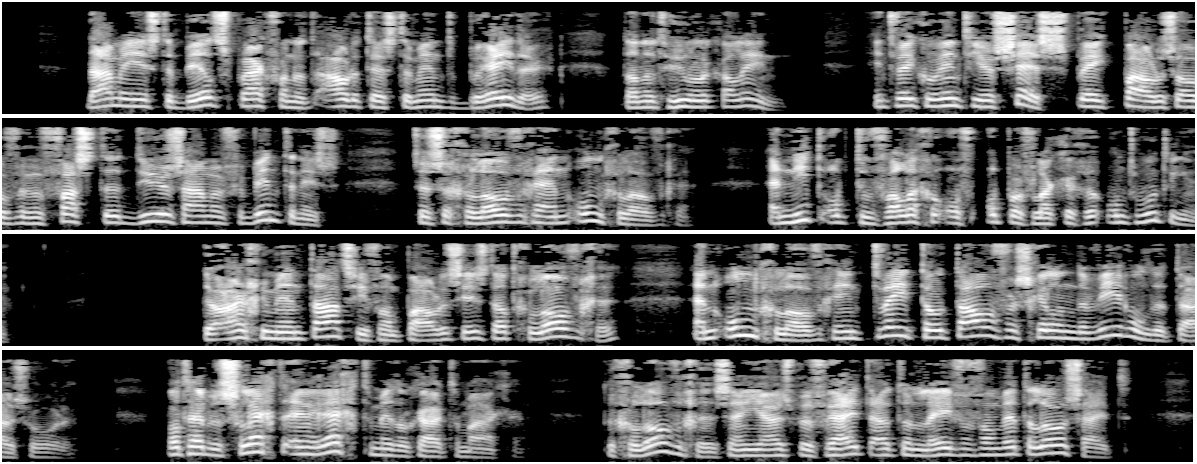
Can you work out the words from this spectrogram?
Daarmee is de beeldspraak van het Oude Testament breder dan het huwelijk alleen. In 2 Korintiërs 6 spreekt Paulus over een vaste, duurzame verbintenis tussen gelovigen en ongelovigen, en niet op toevallige of oppervlakkige ontmoetingen. De argumentatie van Paulus is dat gelovigen en ongelovigen in twee totaal verschillende werelden thuis horen. Wat hebben slecht en recht met elkaar te maken? De gelovigen zijn juist bevrijd uit een leven van wetteloosheid,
